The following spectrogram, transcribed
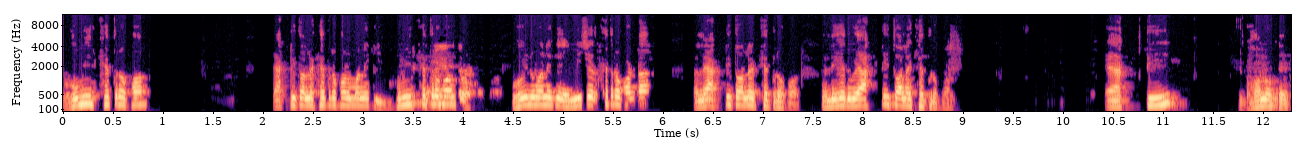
ভূমির ক্ষেত্রফল? একটি তলের ক্ষেত্রফল মানে কি? ভূমির ক্ষেত্রফল তো? ভূমির মানে কি? নিচের ক্ষেত্রফলটা? তাহলে একটি তলের ক্ষেত্রফল। তো লিখে দেবো একটি তলের ক্ষেত্রফল। একটি ঘনকের।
